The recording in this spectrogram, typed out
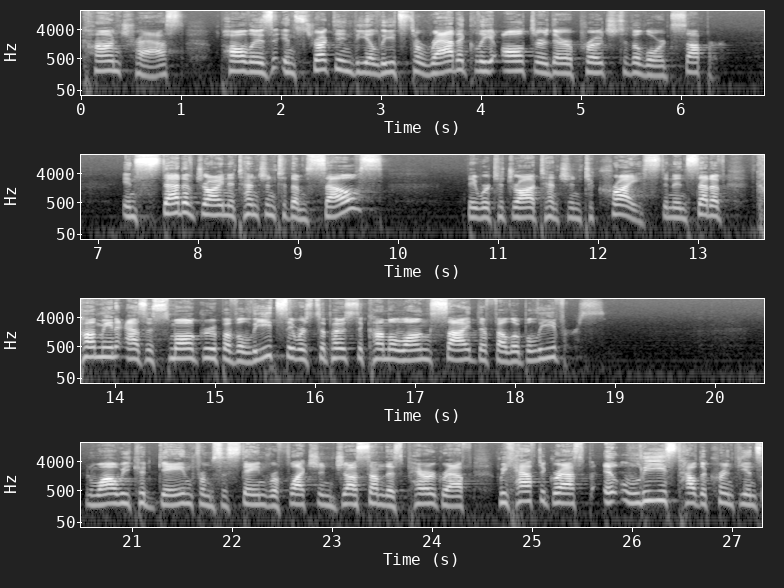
contrast, Paul is instructing the elites to radically alter their approach to the Lord's Supper. Instead of drawing attention to themselves, they were to draw attention to Christ. And instead of coming as a small group of elites, they were supposed to come alongside their fellow believers. And while we could gain from sustained reflection just on this paragraph, we have to grasp at least how the Corinthians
